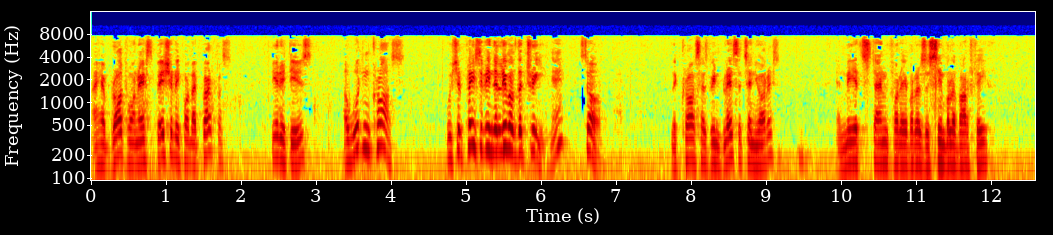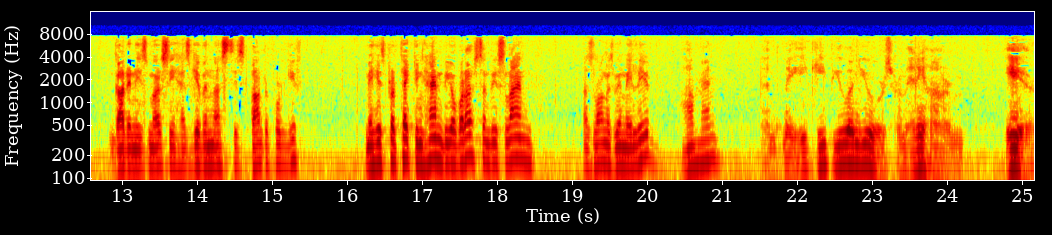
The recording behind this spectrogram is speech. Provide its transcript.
I have brought one especially for that purpose. Here it is, a wooden cross. We should place it in the limb of the tree, eh? So, the cross has been blessed, senores, and may it stand forever as a symbol of our faith. God in His mercy has given us this bountiful gift. May His protecting hand be over us and this land as long as we may live. Amen. And may he keep you and yours from any harm here,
